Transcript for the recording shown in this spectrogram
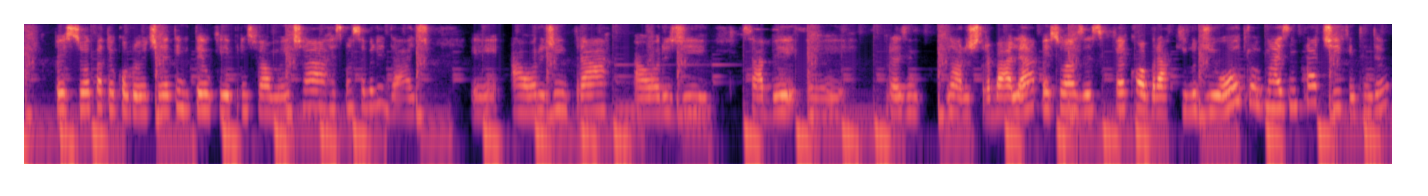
a pessoa para ter comprometimento tem que ter o que? Principalmente a responsabilidade é, a hora de entrar, a hora de saber, é, na hora de trabalhar, a pessoa às vezes quer cobrar aquilo de outro, mas não pratica, entendeu?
